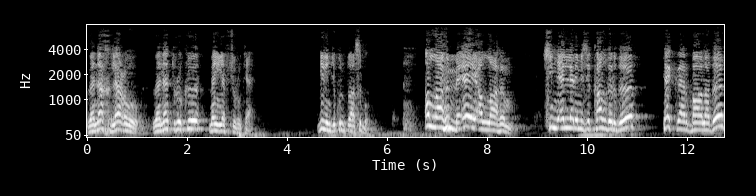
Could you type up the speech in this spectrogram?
ve nahla'u ve netruku men yefçuruke. Birinci kunut duası bu. Allahümme ey Allah'ım şimdi ellerimizi kaldırdık, tekrar bağladık,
